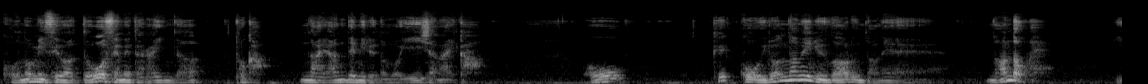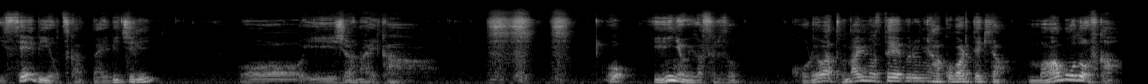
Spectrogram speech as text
この店はどう攻めたらいいんだ？とか、悩んでみるのもいいじゃないか。ほう、結構いろんなメニューがあるんだね。なんだこれ？伊勢海老を使ったエビチリ？おー、いいじゃないか。お、いい匂いがするぞ。これは隣のテーブルに運ばれてきた麻婆豆腐か。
